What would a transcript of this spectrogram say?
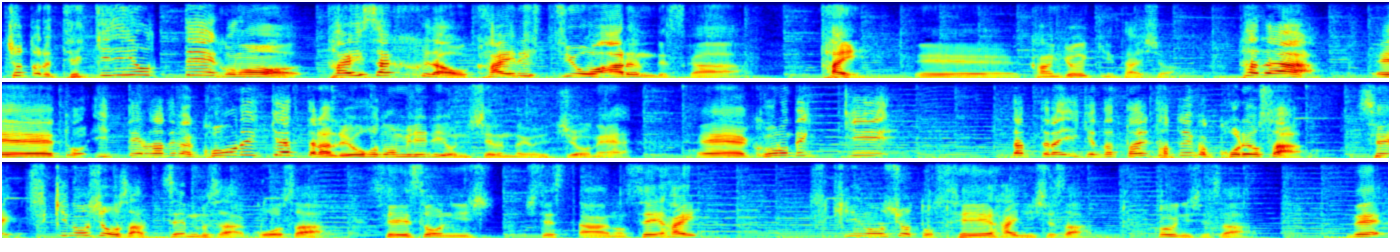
ちょっとね、敵によって、この対策札を変える必要はあるんですが、対、えー、環境デッキに対しては。ただ、えーと、言ってる、例えばこのデッキだったら両方とも見れるようにしてるんだけど、一応ね。えー、このデッキだったらいいけど、例えばこれをさ、月の書をさ、全部さ、こうさ、清掃にして、あの、聖杯、月の書と聖杯にしてさ、こういう風にしてさ、で、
